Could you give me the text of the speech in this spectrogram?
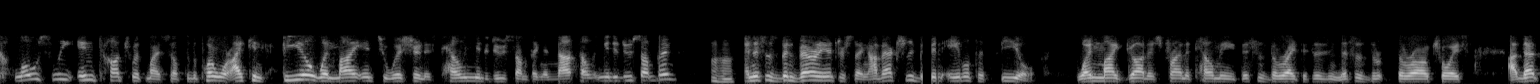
closely in touch with myself to the point where I can feel when my intuition is telling me to do something and not telling me to do something. Mhm. And this has been very interesting. I've actually been able to feel when my gut is trying to tell me this is the right decision, this is the, the wrong choice. Uh, that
